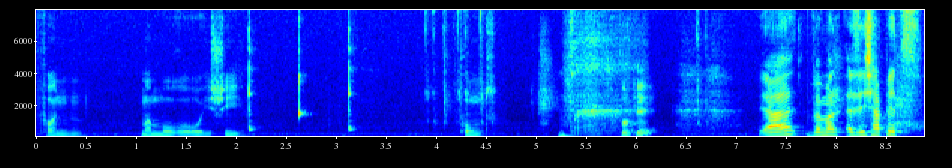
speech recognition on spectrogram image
von Mamoru Oishii. Punkt. Okay. Ja, wenn man, also ich habe jetzt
